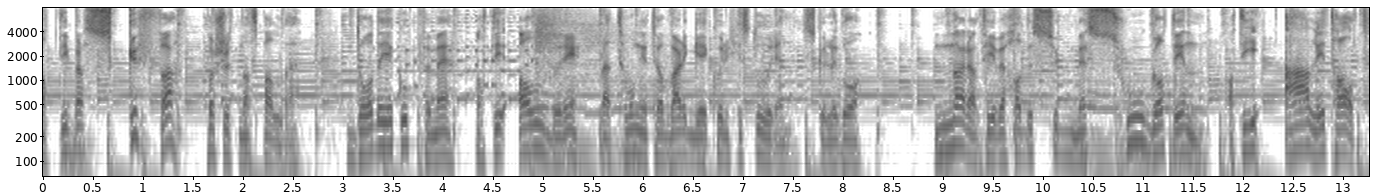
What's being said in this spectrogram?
at de ble skuffa på slutten av spillet, da det gikk opp for meg at de aldri ble tvunget til å velge hvor historien skulle gå. Narrativet hadde sugd meg så godt inn at jeg ærlig talt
